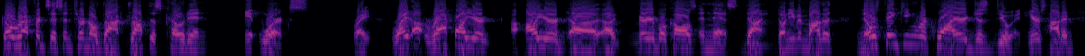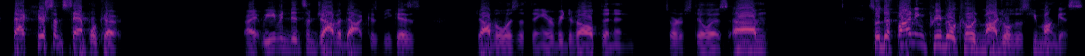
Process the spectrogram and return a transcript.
go reference this internal doc, drop this code in, it works, right? Write, uh, wrap all your all your uh, uh, variable calls in this, done. Don't even bother. No thinking required. Just do it. Here's how to. In fact, here's some sample code. Right? We even did some Java doc because because Java was the thing everybody developed in and sort of still is. Um, so defining pre-built code modules was humongous.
